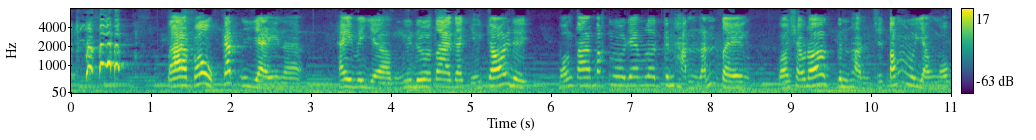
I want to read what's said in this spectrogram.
Ta có một cách như vậy nè. Hay bây giờ ngươi đưa tay ra chịu chói đi. Bọn ta bắt ngươi đem lên kinh thành lãnh tiền. Rồi sau đó kinh thành sẽ tống ngươi vào ngục.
